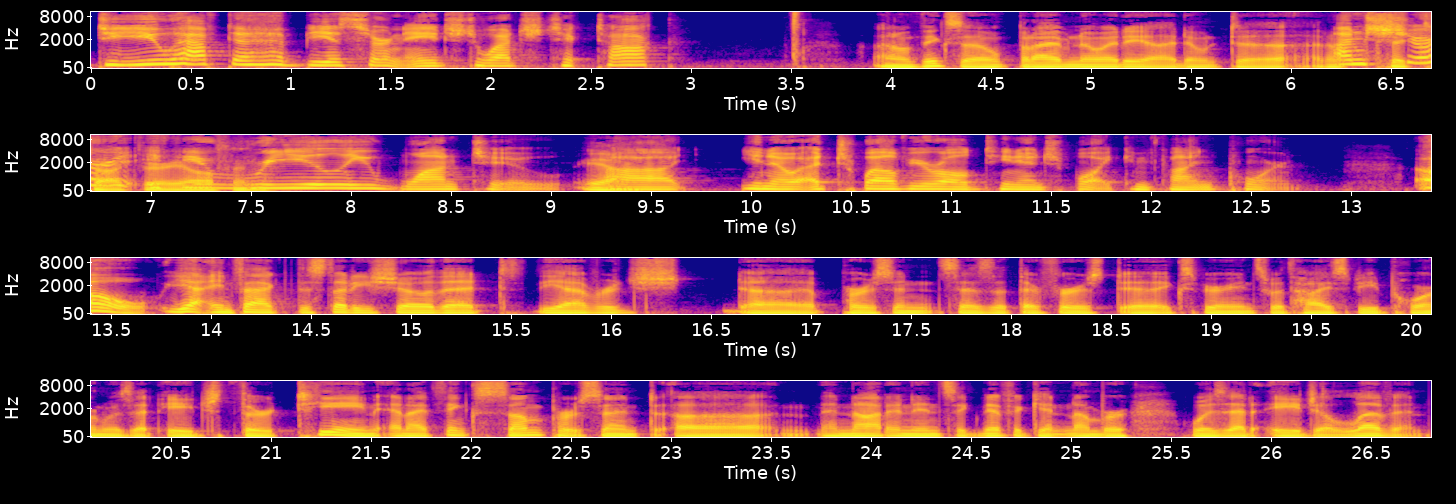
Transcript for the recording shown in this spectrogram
do you have to have, be a certain age to watch TikTok? I don't think so, but I have no idea. I don't. Uh, I don't I'm TikTok sure if you often. really want to, Yeah. uh, you know, a 12 year old teenage boy can find porn. Oh, yeah. In fact, the studies show that the average uh, person says that their first uh, experience with high speed porn was at age 13. And I think some percent, uh, and not an insignificant number, was at age 11. And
